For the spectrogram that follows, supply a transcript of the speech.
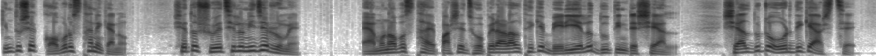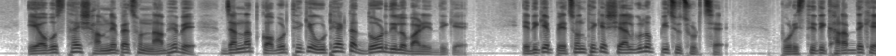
কিন্তু সে কবরস্থানে কেন? সে তো শুয়েছিল নিজের রুমে। এমন অবস্থায় পাশে ঝোপের আড়াল থেকে বেরিয়ে এলো দু তিনটে শেয়াল। শেয়াল দুটো ওর দিকে আসছে। এ অবস্থায় সামনে পেছন না ভেবে জান্নাত কবর থেকে উঠে একটা দৌড় দিল বাড়ির দিকে। এদিকে পেছন থেকে শেয়ালগুলো পিছু ছুটছে। পরিস্থিতি খারাপ দেখে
